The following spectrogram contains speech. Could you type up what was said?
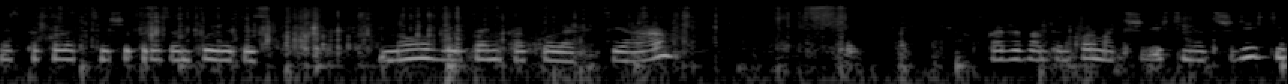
jak ta kolekcja się prezentuje. To jest nowiuteńka kolekcja. Pokażę Wam ten format 30 na 30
